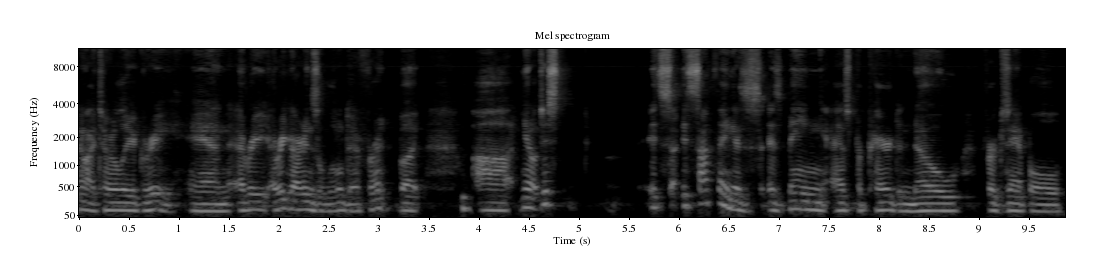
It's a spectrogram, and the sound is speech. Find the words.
No, I totally agree. And every every guardian's a little different, but uh, you know, just it's it's something as as being as prepared to know, for example,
